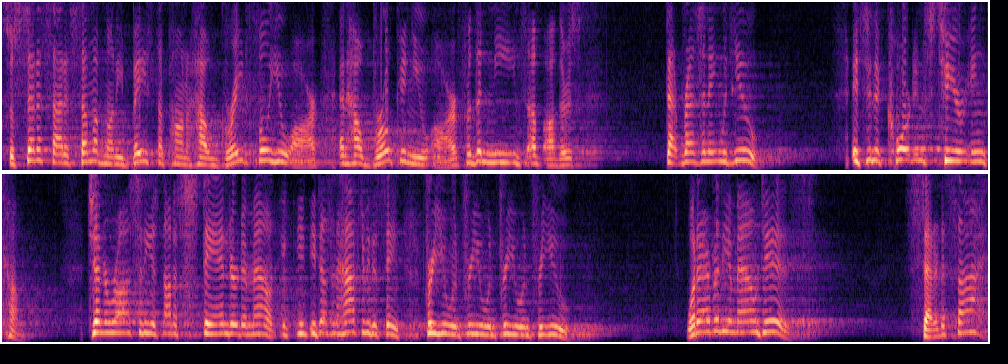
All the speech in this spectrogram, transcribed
So set aside a sum of money based upon how grateful you are and how broken you are for the needs of others that resonate with you. It's in accordance to your income. Generosity is not a standard amount. It, it, doesn't have to be the same for you and for you and for you and for you. Whatever the amount is, set it aside.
